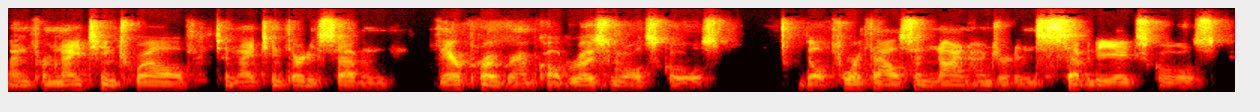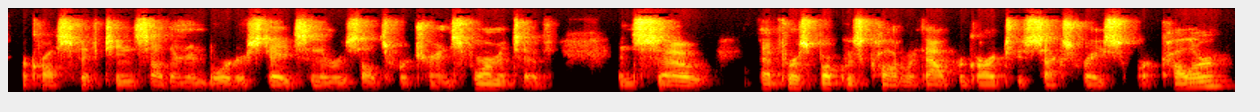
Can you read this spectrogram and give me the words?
and from 1912 to 1937, their program called Rosenwald Schools built 4,978 schools across 15 southern and border states, and the results were transformative. And so that first book was called Without Regard to Sex, Race, or Color.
